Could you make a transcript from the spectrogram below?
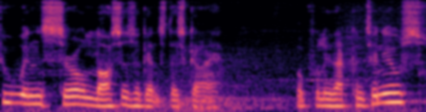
Two wins, zero losses against this guy. Hopefully that continues.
